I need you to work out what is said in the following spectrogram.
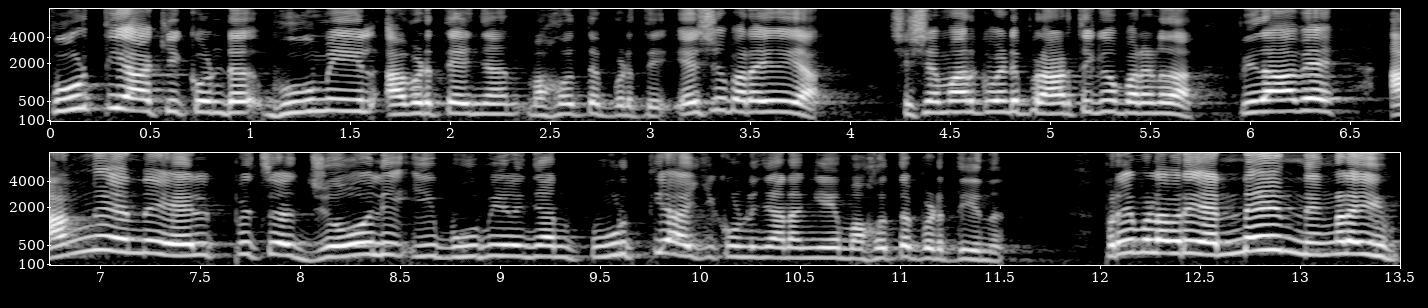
പൂർത്തിയാക്കിക്കൊണ്ട് ഭൂമിയിൽ അവിടുത്തെ ഞാൻ മഹത്വപ്പെടുത്തി. യേശു പറയുകയാ ശിഷ്യന്മാർക്ക് വേണ്ടി പ്രാർത്ഥിക്കുമ്പോൾ പറയണതാ പിതാവേ അങ്ങ് എന്നെ ഏൽപ്പിച്ച ജോലി ഈ ഭൂമിയിൽ ഞാൻ പൂർത്തിയാക്കിക്കൊണ്ട് ഞാൻ അങ്ങയെ മഹത്വപ്പെടുത്തിയെന്ന്. പ്രിയമുള്ളവരെ എന്നെയും നിങ്ങളെയും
